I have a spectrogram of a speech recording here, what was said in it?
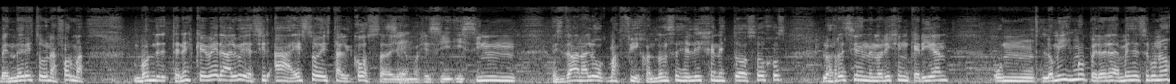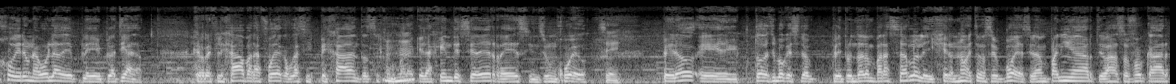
vender esto de una forma. Vos tenés que ver algo y decir, ah, eso es tal cosa, Sí. digamos. Y, si- y sin. necesitaban algo más fijo. Entonces eligen estos ojos. Los Resident en el origen querían un, lo mismo, pero era en vez de ser un ojo, era una bola de ple- plateada. que reflejaba para afuera, como casi espejada, entonces como para que la gente sea de Resident, un juego. Sí. Pero eh, todo el tiempo que se lo, le preguntaron para hacerlo le dijeron, no, esto no se puede, se va a empañar, te vas a sofocar.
